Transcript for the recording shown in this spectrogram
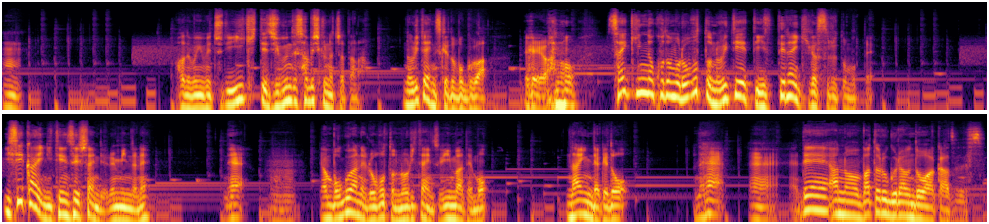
ん。うん。あでも今ちょっと言い切って自分で寂しくなっちゃったな。乗りたいんですけど僕は。えーあの最近の子供ロボット乗りてえって言ってない気がすると思って。異世界に転生したいんだよねみんなね。ね。僕はね、ロボット乗りたいんですよ、今でも。ないんだけど。ね。えーで、あの、バトルグラウンドワーカーズです。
